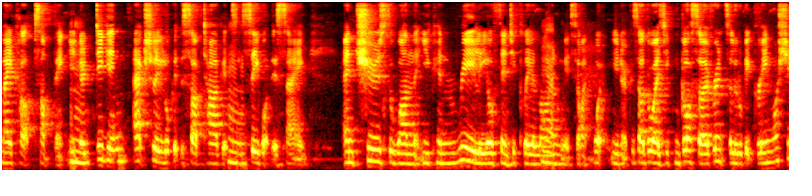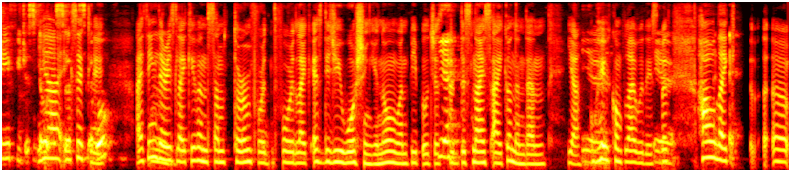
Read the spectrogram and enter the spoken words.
make up something. You mm-hmm. know, dig in, actually look at the sub targets and see what they're saying, and choose the one that you can really authentically align yeah. with. Like what you know, because otherwise you can gloss over it. It's a little bit greenwashy if you just go yeah, exactly. Level. I think mm. there is like even some term for for like SDG washing, you know, when people just yeah. put this nice icon and then yeah, yeah. we comply with this. But how like uh, uh,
